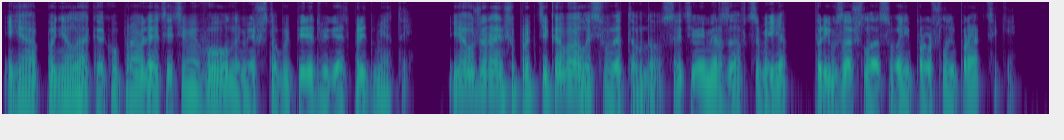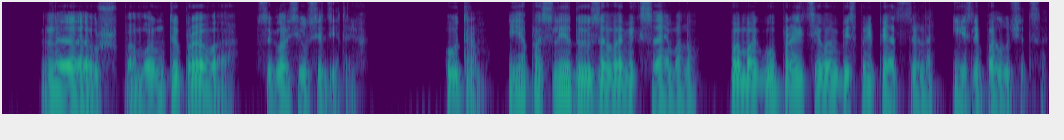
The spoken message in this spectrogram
Я поняла, как управлять этими волнами, чтобы передвигать предметы. Я уже раньше практиковалась в этом, но с этими мерзавцами я превзошла свои прошлые практики. «Да уж, по-моему, ты права», — согласился Дитрих. «Утром я последую за вами к Саймону. Помогу пройти вам беспрепятственно, если получится.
